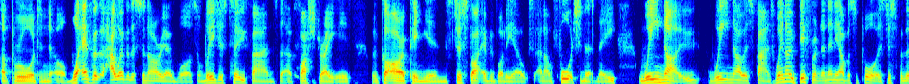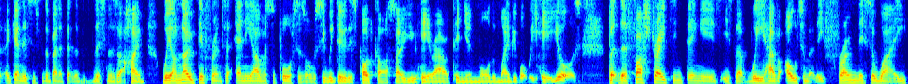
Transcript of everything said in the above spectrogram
abroad and or whatever, however the scenario was, and we're just two fans that are frustrated. We've got our opinions, just like everybody else, and unfortunately, we know, we know as fans, we're no different than any other supporters. Just for the again, this is for the benefit of the listeners at home. We are no different to any other supporters. Obviously, we do this podcast, so you hear our opinion more than maybe what we hear yours. But the frustrating thing is, is that we have ultimately thrown this away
